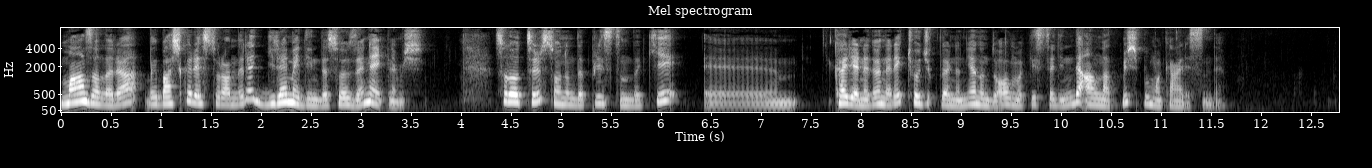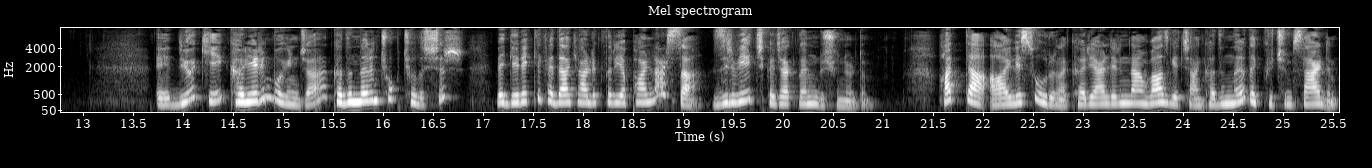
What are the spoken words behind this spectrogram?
mağazalara ve başka restoranlara giremediğinde sözlerine eklemiş. Slaughter sonunda Princeton'daki e, kariyerine dönerek çocuklarının yanında olmak istediğini de anlatmış bu makalesinde. E, diyor ki kariyerim boyunca kadınların çok çalışır ve gerekli fedakarlıkları yaparlarsa zirveye çıkacaklarını düşünürdüm. Hatta ailesi uğruna kariyerlerinden vazgeçen kadınları da küçümserdim.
